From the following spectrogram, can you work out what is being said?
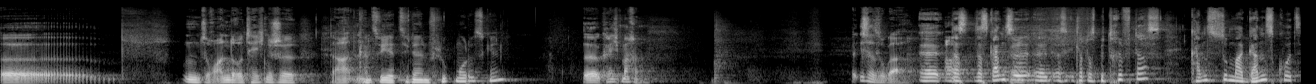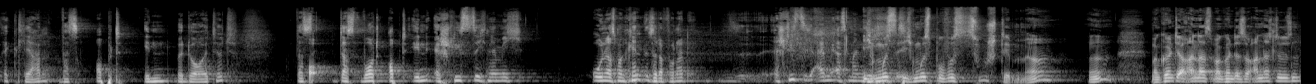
äh, und so andere technische Daten. Kannst du jetzt wieder in den Flugmodus gehen? Äh, kann ich machen. Ist er sogar. Äh, das, das Ganze, äh, das, ich glaube, das betrifft das. Kannst du mal ganz kurz erklären, was Opt-in bedeutet? Das, Oh. das Wort Opt-in erschließt sich nämlich, ohne dass man Kenntnisse davon hat, erschließt sich einem erstmal nicht. Ich muss, ich muss bewusst zustimmen. Ja? Ja? Man könnte auch anders, man könnte es auch anders lösen.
